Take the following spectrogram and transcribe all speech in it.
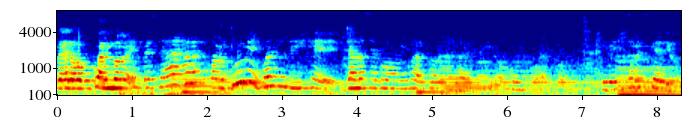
Pero cuando empecé a, cuando tuve mi encuentro dije, ya lo hacía con un corazón agradecido, con un corazón. Y dije, ¿sabes qué, Dios?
